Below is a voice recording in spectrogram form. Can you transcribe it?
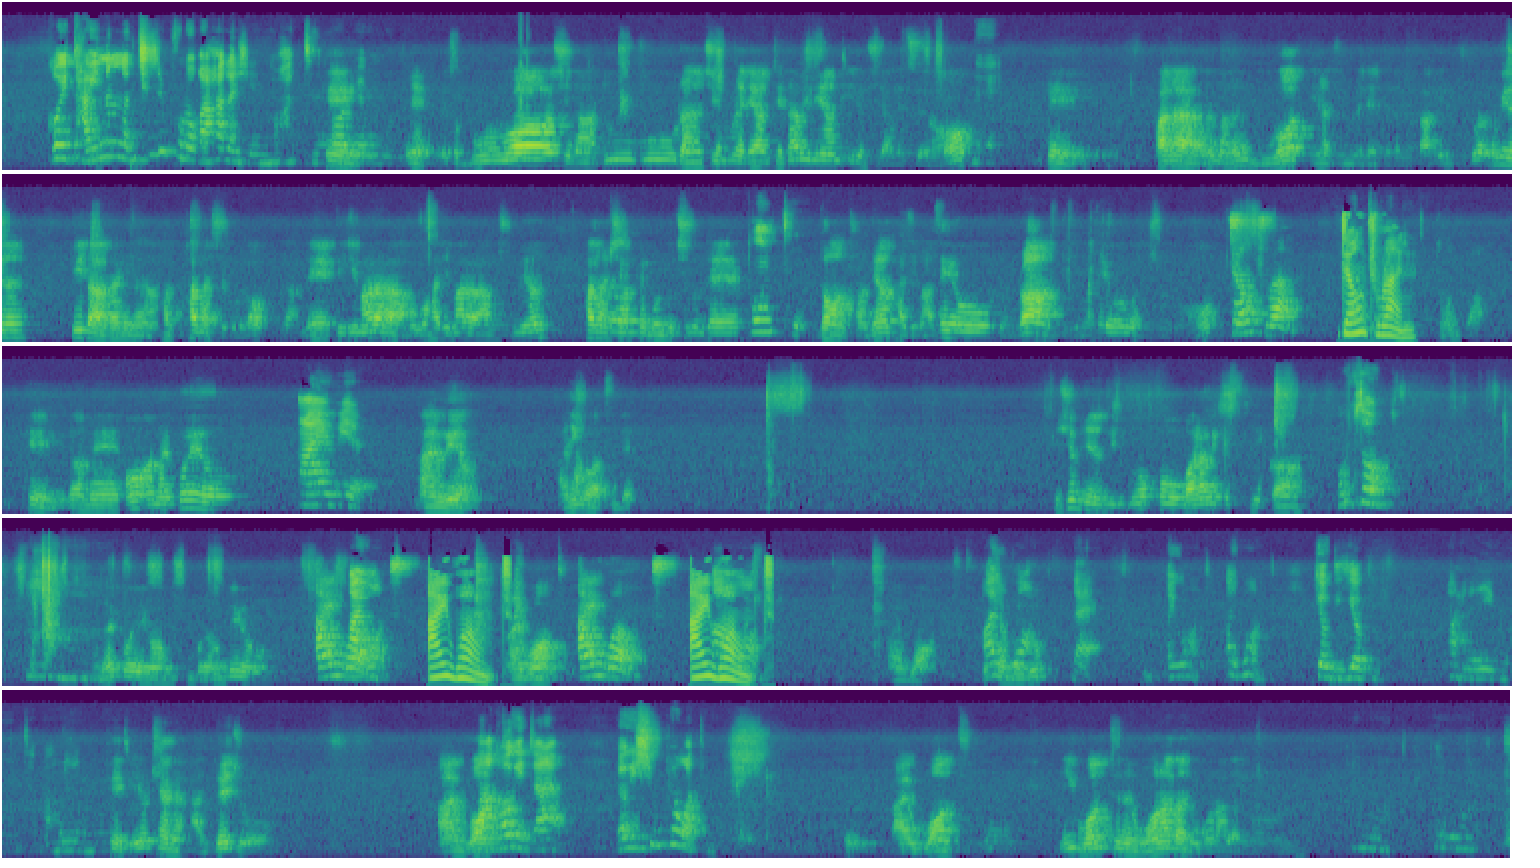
거의 다 있는 건 70%가 하나씩인 것 같은 오케이. 걸 배운 거. 네, 그래서 무엇이나 누구라는 질문에 대한 대답이면 이름 씨라고 했어요. 네. 오케이. 바다라는 말은 무엇이라는 질문에 대한 대답이니까 이름씨고 여기는 뛰다, 달리다, 하- 하다시고요. 그 다음에 뛰지 말아라, 뭐뭐 하지 말아라 하고 싶으면 하다시 앞에 뭘 붙이면 돼? Don't. don't 하면 하지 마세요. don't run, 뛰지 마세요. 하시고 Don't run. Don't run. don't run. 오케이. 그 다음에 어, 안 할 거예요. I will. I will. 아닌 것 같은데. 시험지는 뒤집어 놓고 말하겠으니까 없어. 안 할 거예요. 무슨 뭐라 그래요? I I won't. want. I won't. I want. I won't. I won't. I want. I 그렇게 하면 되죠? want. 네. I want. I want. 기억이 기억이. I want. I want. 오케이. 이렇게 하면 안 되죠. I 아 want. 거기 있잖아요. 여기 쉼표 같은 거. I want. 이 want는 원하다죠. 원하다 이거.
